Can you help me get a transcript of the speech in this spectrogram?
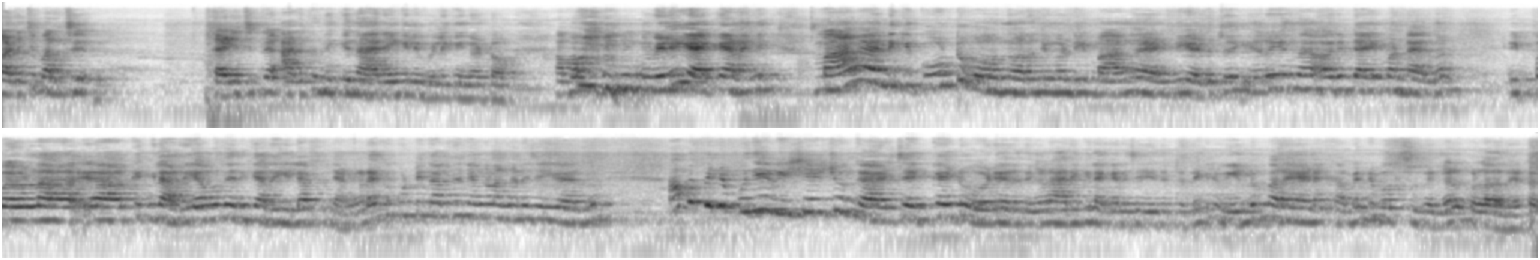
കടിച്ച് കടിച്ചു പറിച്ച് കഴിച്ചിട്ട് അടുത്ത് നിൽക്കുന്ന ആരെങ്കിലും വിളിക്കും കേട്ടോ. അപ്പം വിളിയൊക്കെ ആണെങ്കിൽ മാങ്ങ അണ്ടിക്ക് കൂട്ടുപോകുമെന്ന് പറഞ്ഞുകൊണ്ട് ഈ മാങ്ങ അണ്ടി എടുത്ത് എറിയുന്ന ഒരു ടൈം ഉണ്ടായിരുന്നു. ഇപ്പോഴുള്ള ആർക്കെങ്കിലും അറിയാവുന്ന എനിക്കറിയില്ല. അപ്പം ഞങ്ങളുടെയൊക്കെ കുട്ടിക്കാലത്ത് ഞങ്ങൾ അങ്ങനെ ചെയ്യുമായിരുന്നു. അപ്പം പിന്നെ പുതിയ വിശേഷവും കാഴ്ചയൊക്കെ ആയിട്ട് ഓടിയത് നിങ്ങൾ ആരെങ്കിലും അങ്ങനെ ചെയ്തിട്ടുണ്ടെങ്കിൽ വീണ്ടും പറയാണ്. കമന്റ് ബോക്സ് നിങ്ങൾക്കുള്ളതാണ് കേട്ടോ.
